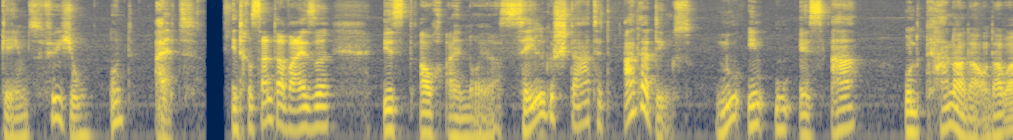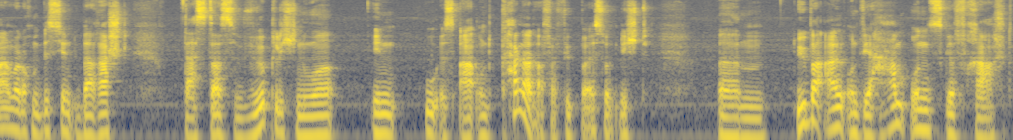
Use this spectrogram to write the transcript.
Games für Jung und Alt. Interessanterweise ist auch ein neuer Sale gestartet, allerdings nur in USA und Kanada. Und da waren wir doch ein bisschen überrascht, dass das wirklich nur in USA und Kanada verfügbar ist und nicht ähm, überall. Und wir haben uns gefragt,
